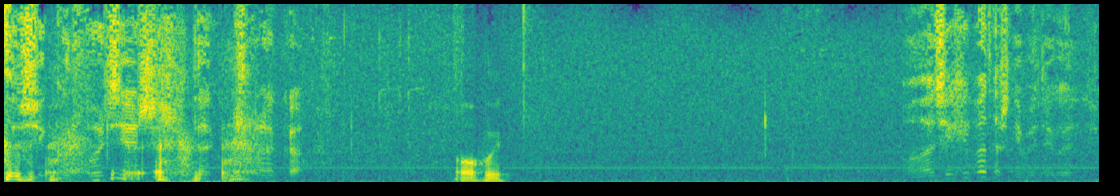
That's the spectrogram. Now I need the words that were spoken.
Co się kurwa cieszysz, że tak masz raka? O chuj. Ona cię chyba też nie będzie gonić.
